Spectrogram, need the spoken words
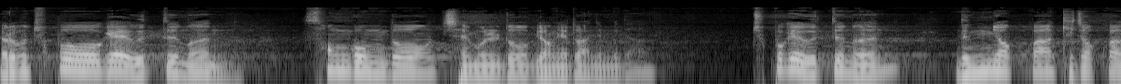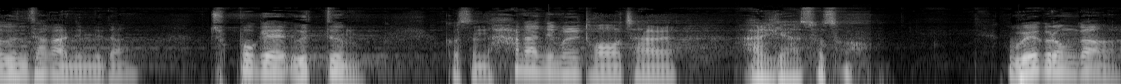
여러분 축복의 으뜸은 성공도 재물도 명예도 아닙니다. 축복의 으뜸은 능력과 기적과 은사가 아닙니다. 축복의 으뜸 그것은 하나님을 더 잘 알게 하소서. 왜 그런가?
